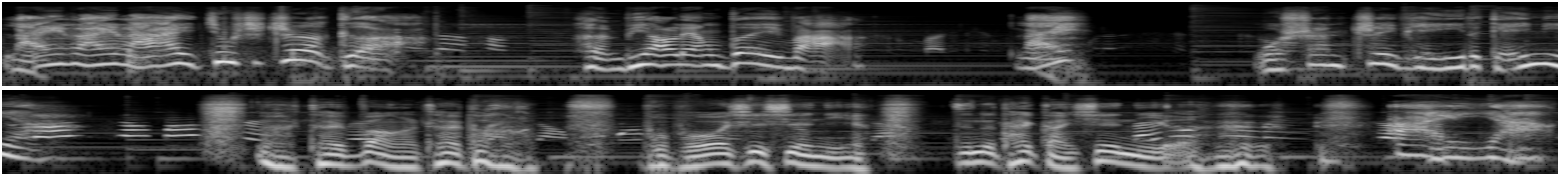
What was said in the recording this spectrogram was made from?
来来来，就是这个，很漂亮，对吧？来，我算最便宜的给你啊！啊，太棒了，太棒了，婆婆，谢谢你，真的太感谢你了。哎呀，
